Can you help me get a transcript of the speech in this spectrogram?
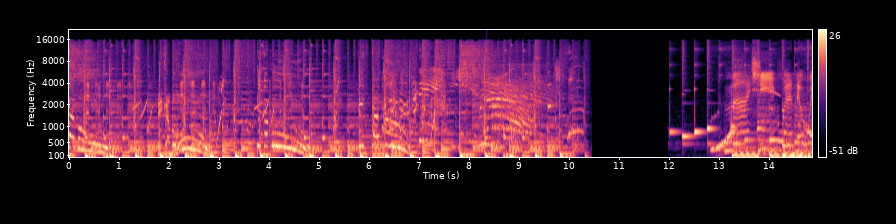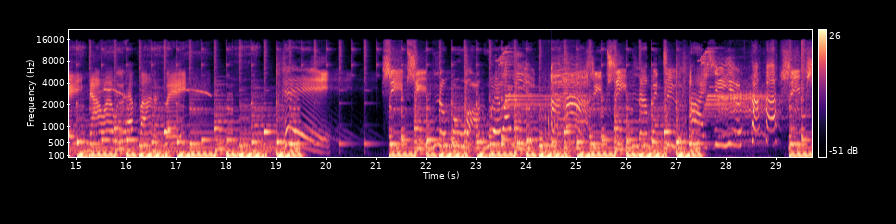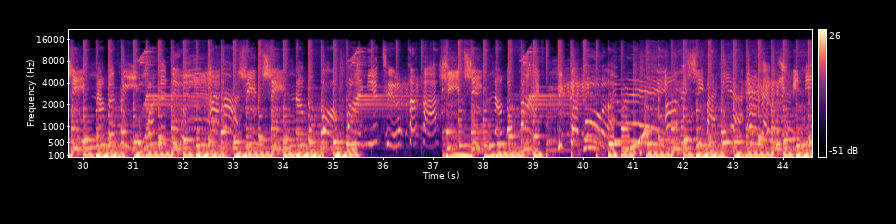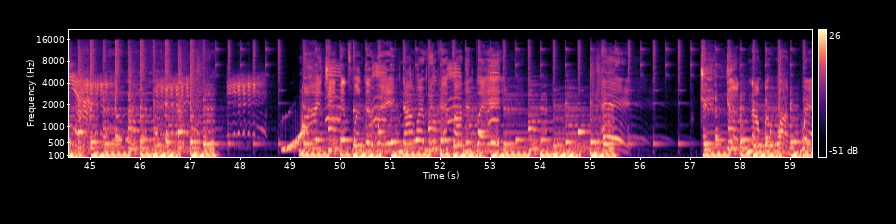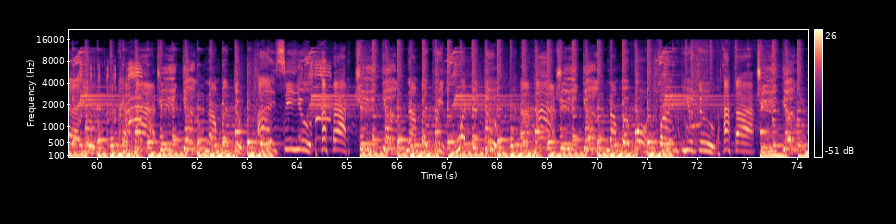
Acabou! Chicken number one, where are you? Haha, chicken number two, I see you. Haha, chicken number three, what to do? Haha, chicken number four, find you too. Haha, chicken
